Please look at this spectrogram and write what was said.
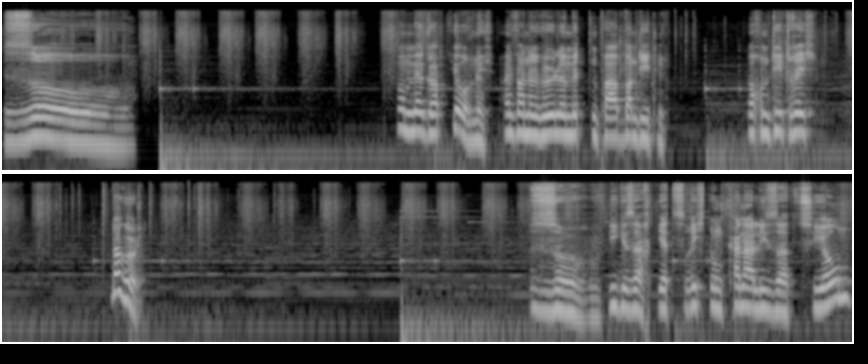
So. Und mehr gab hier auch nicht. Einfach eine Höhle mit ein paar Banditen. Noch ein Dietrich. Na gut. So, wie gesagt, jetzt Richtung Kanalisation.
